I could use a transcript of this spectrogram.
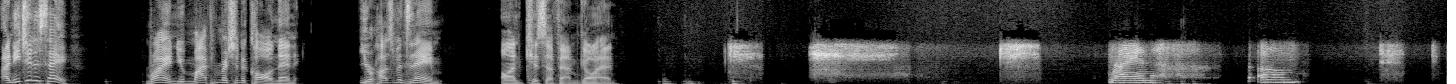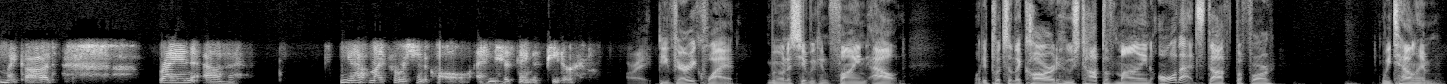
I need you to say, Ryan, you have my permission to call, and then your husband's name on Kiss FM. Go ahead. Ryan, um, oh my God, Ryan, uh, you have my permission to call, and his name is Peter. All right, be very quiet. We want to see if we can find out what he puts on the card, who's top of mind, all that stuff before we tell him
